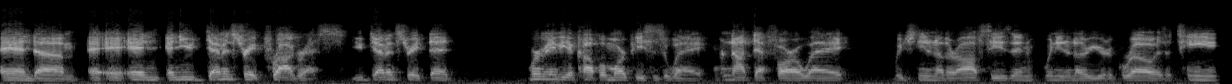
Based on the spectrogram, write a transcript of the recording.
and um, and and you demonstrate progress. You demonstrate that we're maybe a couple more pieces away. We're not that far away. We just need another off season. We need another year to grow as a team.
